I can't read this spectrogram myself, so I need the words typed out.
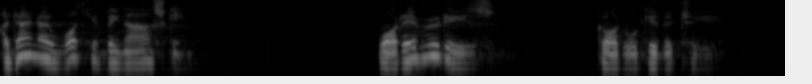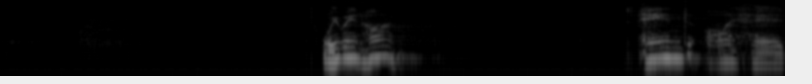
I don't know what you've been asking. Whatever it is, God will give it to you. We went home. And I had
